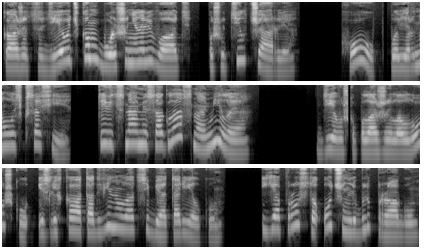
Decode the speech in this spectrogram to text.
Кажется, девочкам больше не наливать, пошутил Чарли. Хоуп повернулась к Софии. Ты ведь с нами согласна, милая? Девушка положила ложку и слегка отодвинула от себя тарелку. «Я просто очень люблю Прагу»,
